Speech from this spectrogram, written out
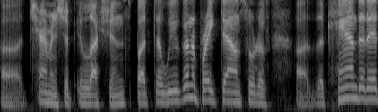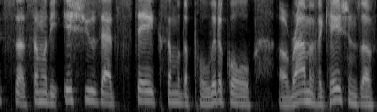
uh, chairmanship elections. But uh, we're going to break down sort of uh, the candidates, uh, some of the issues at stake, some of the political ramifications of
